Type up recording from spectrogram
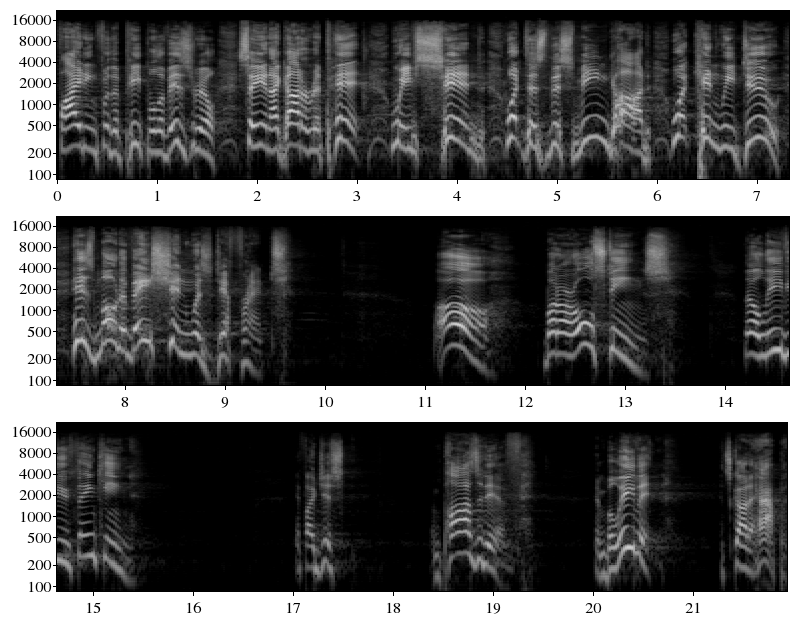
fighting for the people of Israel, saying, I got to repent. We've sinned. What does this mean, God? What can we do? His motivation was different. Oh, but our Osteens, They'll leave you thinking, if I just am positive and believe it, it's got to happen.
